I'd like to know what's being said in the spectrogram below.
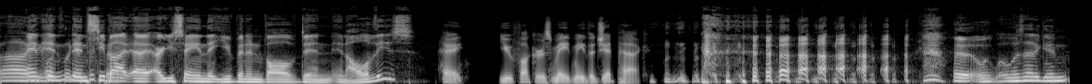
Uh, and and, like and tic. Seabot, uh, are you saying that you've been involved in, in all of these? Hey, You fuckers made me the jetpack. Uh, what was that again?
